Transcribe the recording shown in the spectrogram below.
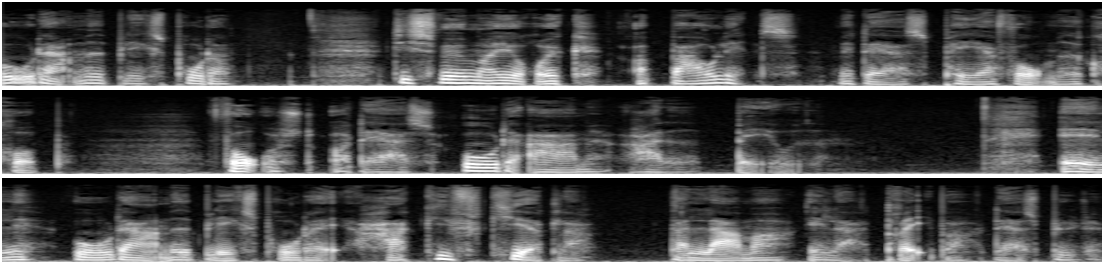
ottearmede blæksprutter. De svømmer i ryg og baglæns med deres pæreformede krop, forrest og deres otte arme rettet bagud. Alle ottearmede blæksprutter har giftkirtler, der lammer eller dræber deres bytte.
